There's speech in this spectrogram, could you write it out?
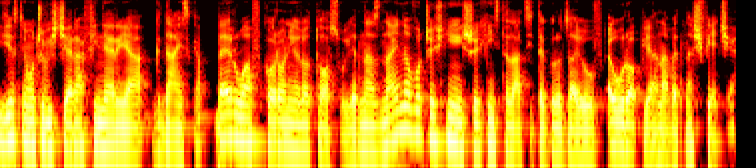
Jest nią oczywiście rafineria gdańska, perła w koronie Lotosu, jedna z najnowocześniejszych instalacji tego rodzaju w Europie, a nawet na świecie.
